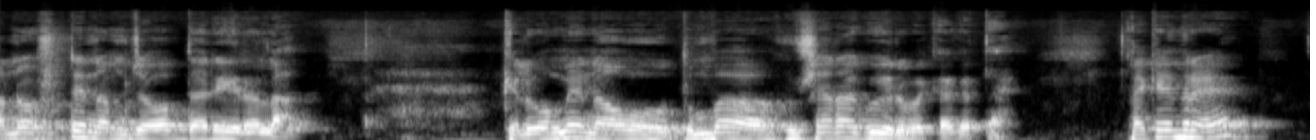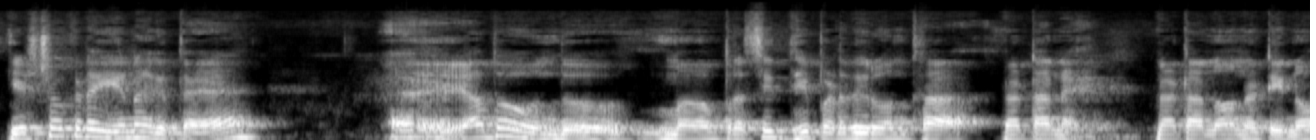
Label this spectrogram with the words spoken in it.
ಅನ್ನೋಷ್ಟೇ ನಮ್ಮ ಜವಾಬ್ದಾರಿ ಇರಲ್ಲ. ಕೆಲವೊಮ್ಮೆ ನಾವು ತುಂಬ ಹುಷಾರಾಗೂ ಇರಬೇಕಾಗತ್ತೆ. ಯಾಕೆಂದರೆ ಎಷ್ಟೋ ಕಡೆ ಏನಾಗುತ್ತೆ ಯಾವುದೋ ಒಂದು ಪ್ರಸಿದ್ಧಿ ಪಡೆದಿರುವಂಥ ನಟನೆ, ನಟನೋ, ನಟಿನೋ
